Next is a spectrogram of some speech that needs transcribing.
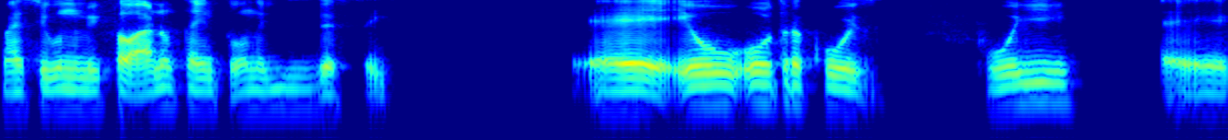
Mas segundo me falaram, está em torno de 16. É, eu, outra coisa, fui é,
